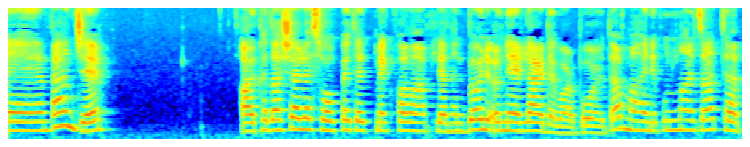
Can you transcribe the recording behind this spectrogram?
e, bence arkadaşlarla sohbet etmek falan filan hani böyle öneriler de var bu arada ama hani bunlar zaten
